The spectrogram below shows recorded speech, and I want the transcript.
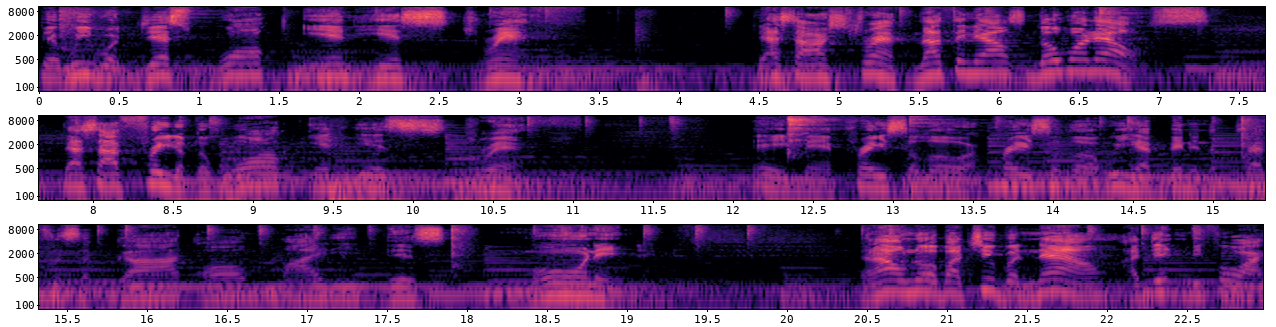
that we would just walk in his strength. That's our strength. Nothing else, no one else. That's our freedom to walk in his strength. Amen. Praise the Lord. Praise the Lord. We have been in the presence of God Almighty this morning. And I don't know about you, but now, I didn't before I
